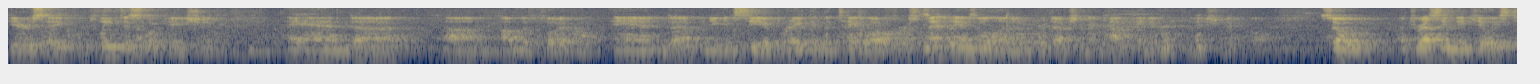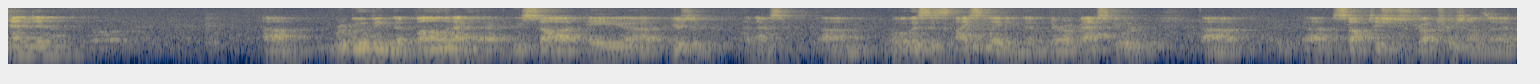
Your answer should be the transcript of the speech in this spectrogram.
here's a complete dislocation and, uh, um, of the foot, and, uh, and, you can see a break in the first met angle and a reduction in the calcaneal inclination angle. So addressing the Achilles tendon, um, removing the bone, I, I, we saw a, uh, here's a a nice, um, well, this is isolating the neurovascular uh, uh, soft tissue structures on the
